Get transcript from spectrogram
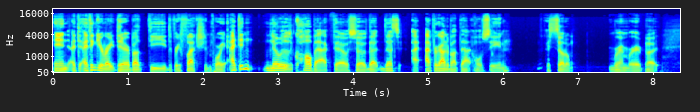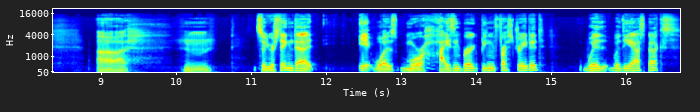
And I, I think you're right there about the the reflection point. I didn't know there was a callback though, so that that's I, I forgot about that whole scene. I still don't remember it, but uh, hmm. So you're saying that it was more Heisenberg being frustrated with with the aspects.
